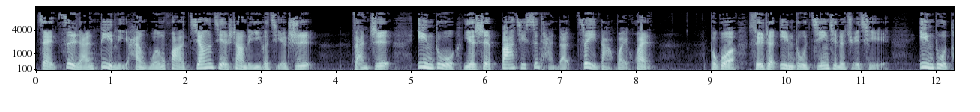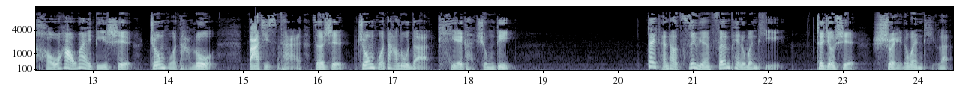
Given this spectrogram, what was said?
在自然、地理和文化疆界上的一个截肢。反之，印度也是巴基斯坦的最大外患。不过，随着印度经济的崛起，印度头号外敌是中国大陆，巴基斯坦则是中国大陆的铁杆兄弟。再谈到资源分配的问题，这就是水的问题了。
